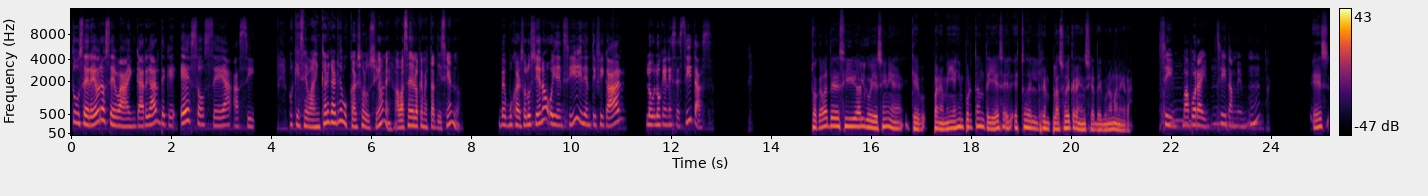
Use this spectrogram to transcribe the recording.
tu cerebro se va a encargar de que eso sea así. Porque se va a encargar de buscar soluciones a base de lo que me estás diciendo. De buscar soluciones o sí, identificar lo, que necesitas. Tú acabas de decir algo, Yesenia, que para mí es importante y es esto del reemplazo de creencias de alguna manera. Sí, va por ahí. Sí, también. Es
